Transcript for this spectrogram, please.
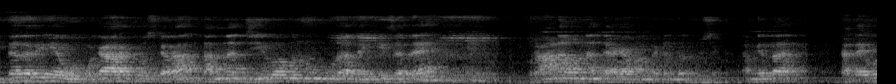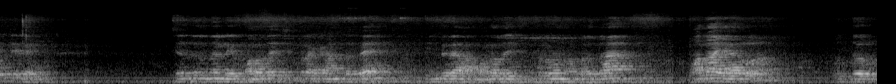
ಇತರರಿಗೆ ಉಪಕಾರಕ್ಕೋಸ್ಕರ ತನ್ನ ಜೀವವನ್ನು ಕೂಡ ಲೆಕ್ಕಿಸದೆ ಪ್ರಾಣವನ್ನು ತ್ಯಾಗ ಮಾಡ್ತಕ್ಕಂಥ ವಿಷಯ ನಮಗೆಲ್ಲ ಕತೆ ಗೊತ್ತಿದೆ. ಚಂದ್ರನಲ್ಲಿ ಮೊಲದ ಚಿತ್ರ ಕಾಣ್ತದೆ. ಇಂದಿರಾ ಮೊಲದ ಚಿತ್ರವನ್ನು ಬರೆದ ಮೊಲ ಯಾರು? ಉದ್ದವರು.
